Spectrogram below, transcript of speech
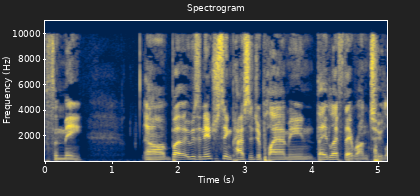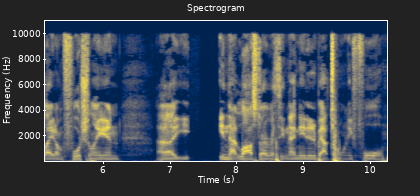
for me. Uh, but it was an interesting passage of play. I mean, they left their run too late, unfortunately, and uh, in that last over, I think they needed about 24.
